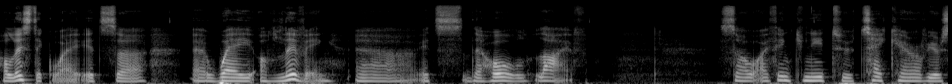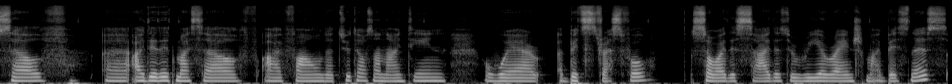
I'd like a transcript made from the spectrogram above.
holistic way. It's a, a way of living. Uh, it's the whole life. So I think you need to take care of yourself. Uh, I did it myself. I found that 2019 were a bit stressful. So I decided to rearrange my business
